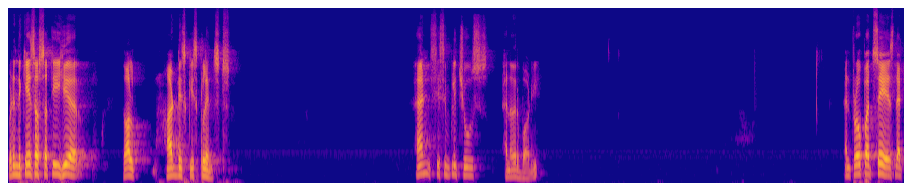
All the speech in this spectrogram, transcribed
But in the case of sati here, all hard disk is cleansed. And she simply choose another body. And Prabhupada says that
